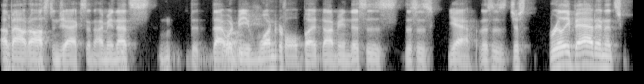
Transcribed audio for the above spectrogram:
about Austin Jackson. I mean, that's that would be wonderful. But I mean, this is this is yeah, this is just really bad, and it's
